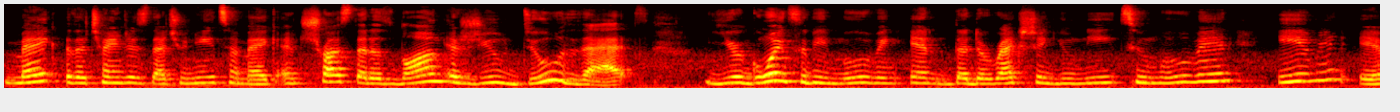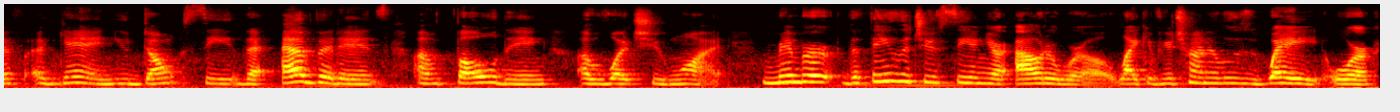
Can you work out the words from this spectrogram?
make the changes that you need to make and trust that as long as you do that, you're going to be moving in the direction you need to move in even if again you don't see the evidence unfolding of what you want. Remember the things that you see in your outer world like if you're trying to lose weight or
